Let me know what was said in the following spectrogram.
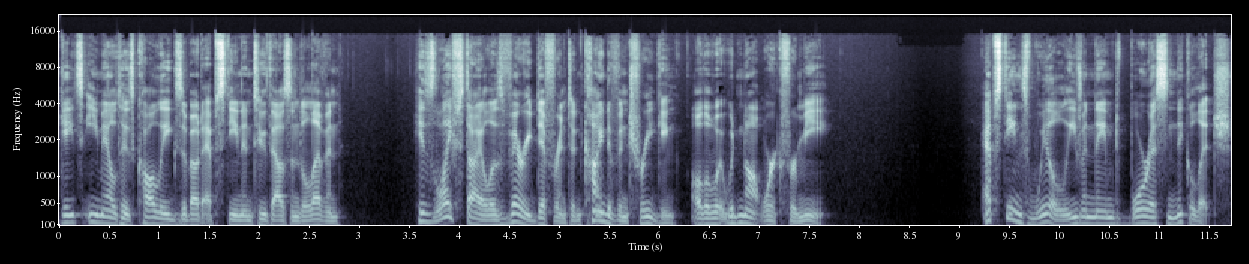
Gates emailed his colleagues about Epstein in 2011. His lifestyle is very different and kind of intriguing, although it would not work for me. Epstein's will even named Boris Nikolic,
